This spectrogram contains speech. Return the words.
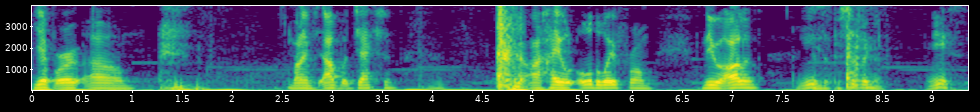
Yeah, bro. Um, my name's Albert Jackson. I hailed all the way from New Ireland in the Pacific, yes.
